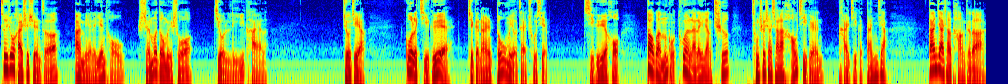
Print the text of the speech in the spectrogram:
最终还是选择按灭了烟头，什么都没说，就离开了。就这样，过了几个月，这个男人都没有再出现。几个月后，道观门口突然来了一辆车，从车上下来好几个人，抬着一个担架，担架上躺着的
